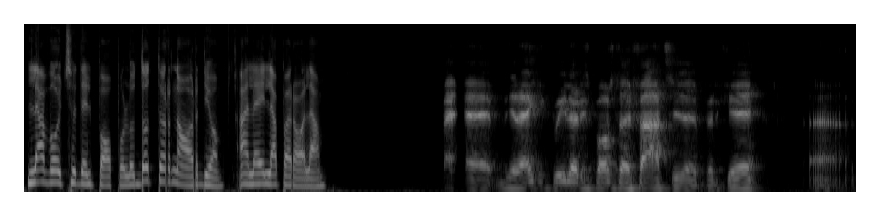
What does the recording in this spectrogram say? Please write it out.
la voce del popolo. Dottor Nordio, a lei la parola. Beh, eh, direi che qui la risposta è facile perché eh,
